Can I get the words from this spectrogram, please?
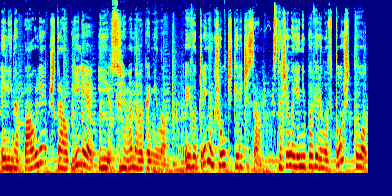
Элина Паули, Штрауб Лилия и Сулейманова Камила. И вот тренинг шел 4 часа. Сначала я не поверила в то, что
